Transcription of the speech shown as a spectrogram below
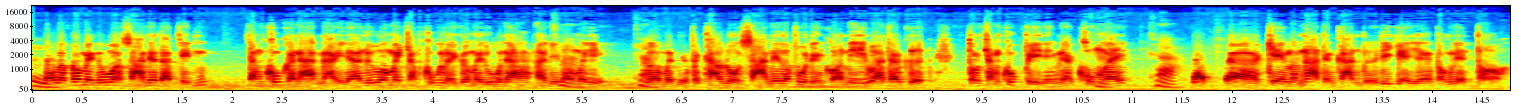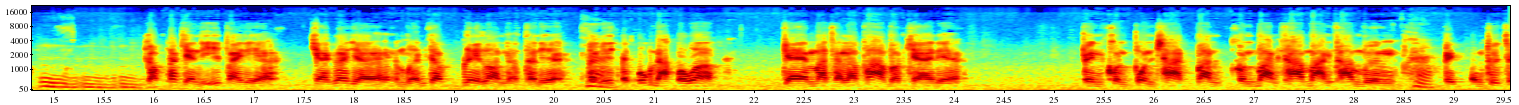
มแล้วเราก็ไม่รู้ว่าศาลจะตัดสิน จำคุกขนาดไหนนะหรือว่าไม่จำคุกเลยก็ไม่รู้นะอันนี้เราไม่ได้ค่ะเราไม่ได้ไปข้าวลวงศาลเนี่ยเราพูดถึงก่อนหนีว่าถ้าเกิดต้องจำคุกปีหนึ่งเนี่ยคุ้มไหมค่ะ กับเอ่อเกมอำนาจทางการเมืองที่แกยังต้องเล่นต่อ อืมอืมอืม กับถ้าแกหนีไปเนี่ย แกก็จะเหมือนกับเล่ร่อนนะตอนนี้ค่ะ ตอนนี้จะคุกหนักเพราะว่า แกมาสารภาพว่าแกเนี่ย เป็นคนปล้นชาติบ้านคนบ้านค้าบ้านค้าเมือง ค่ะ เป็นคนทุจ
